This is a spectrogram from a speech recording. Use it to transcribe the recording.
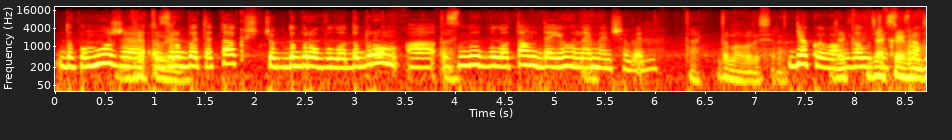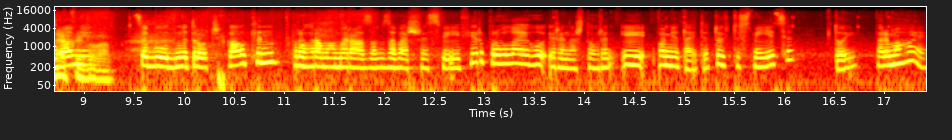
допоможе Врятує. зробити так, щоб добро було добром, а зло було там, де його найменше видно. Так, домовилися. Дякую вам Дяк- за участь дякуємо, в програмі. дякуємо вам. Це був Дмитро Чекалкін. Програма Ми разом завершує свій ефір. Провела його Ірина Штогрин. І пам'ятайте, той, хто сміється, той перемагає.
